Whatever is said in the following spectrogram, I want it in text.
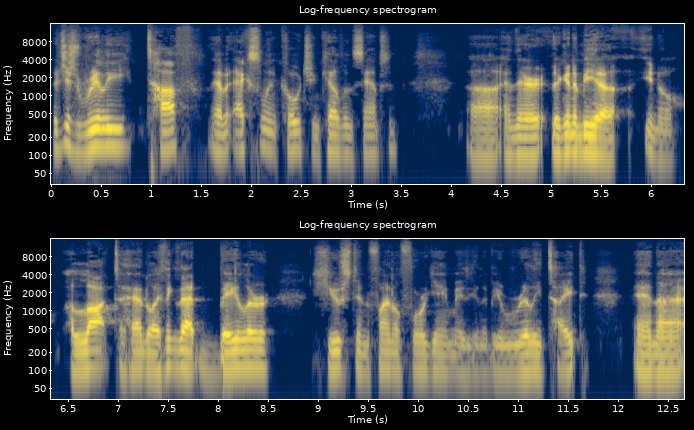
they're just really tough. They have an excellent coach in Kelvin Sampson, uh, and they're they're going to be a you know a lot to handle. I think that Baylor Houston Final Four game is going to be really tight, and uh,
